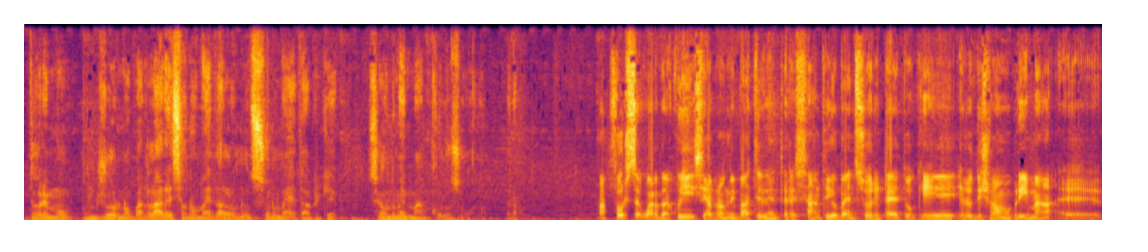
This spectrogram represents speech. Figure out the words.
Dovremmo un giorno parlare sono metal o non sono metal, perché secondo me manco lo sono. Però. Ma forse, guarda, qui si apre un dibattito interessante. Io penso, ripeto, che, e lo dicevamo prima, eh,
